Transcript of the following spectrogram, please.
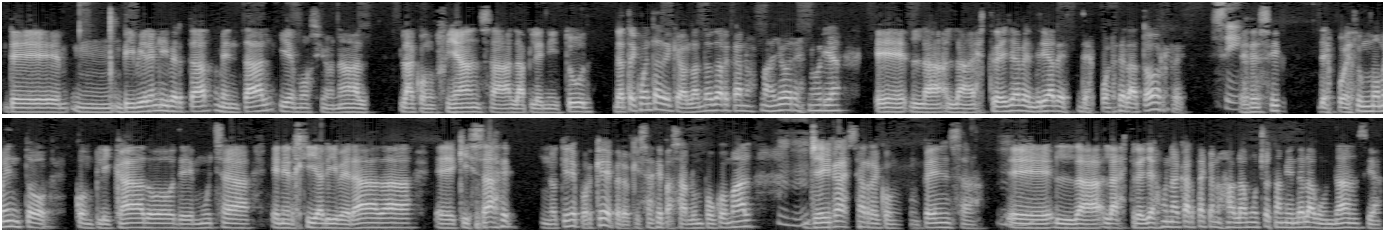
de mm, vivir en libertad mental y emocional, la confianza, la plenitud. Date cuenta de que hablando de arcanos mayores, Nuria, eh, la, la, estrella vendría de, después de la torre. Sí. Es decir, después de un momento complicado, de mucha energía liberada, eh, quizás de, no tiene por qué, pero quizás de pasarlo un poco mal, uh -huh. llega esa recompensa. Uh -huh. eh, la, la, estrella es una carta que nos habla mucho también de la abundancia.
